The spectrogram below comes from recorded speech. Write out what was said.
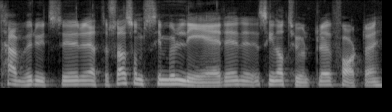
tauer utstyr etter seg som simulerer signaturen til fartøy.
